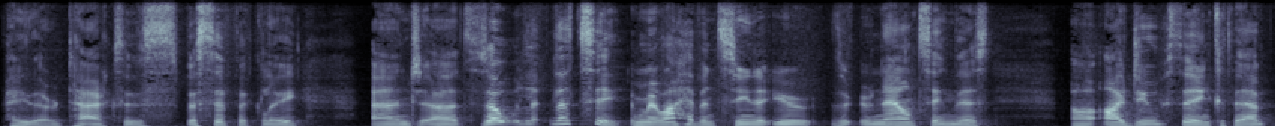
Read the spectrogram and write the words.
pay their taxes specifically. And uh, so let, us see. I mean, I haven't seen it. You're, announcing this. Uh, I do think that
